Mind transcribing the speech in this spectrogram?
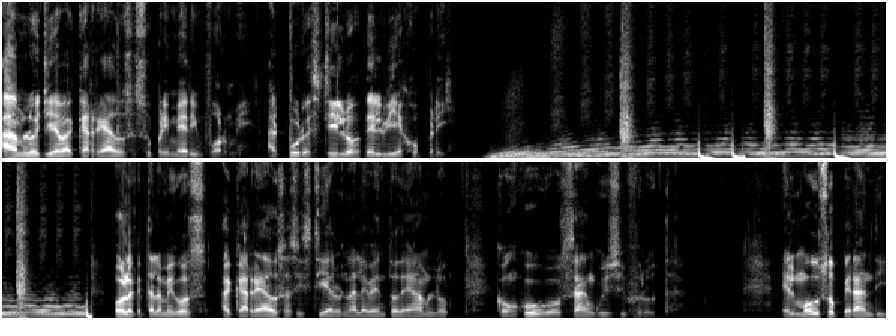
AMLO lleva carreados a su primer informe, al puro estilo del viejo PRI. Hola, ¿qué tal amigos? Acarreados asistieron al evento de AMLO con jugo, sándwich y fruta. El modus operandi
